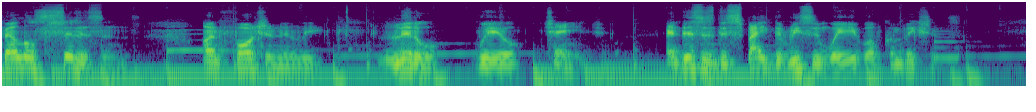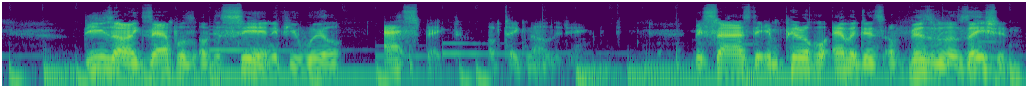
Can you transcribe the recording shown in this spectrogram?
fellow citizens unfortunately, little will change. And this is despite the recent wave of convictions. These are examples of the sin, if you will, aspect of technology. Besides the empirical evidence of visualization,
